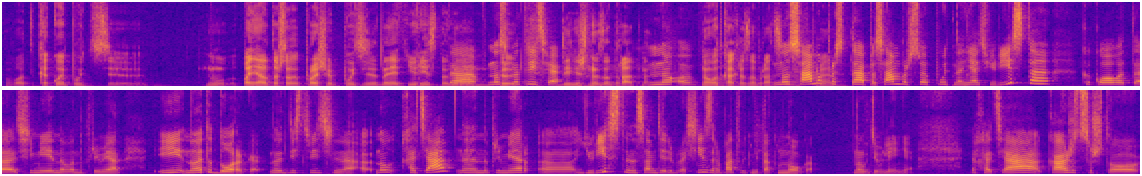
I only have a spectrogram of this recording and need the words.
Вот. Какой путь э, ну, понятно, то, что проще путь нанять юриста, да, но ну, смотрите, денежно затратно. Но, э, но вот как разобраться? Ну, самый простой, да, самый простой путь нанять юриста какого-то семейного, например, и, но это дорого, но действительно, ну, хотя, э, например, юристы на самом деле в России зарабатывают не так много, на удивление. Хотя кажется, что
